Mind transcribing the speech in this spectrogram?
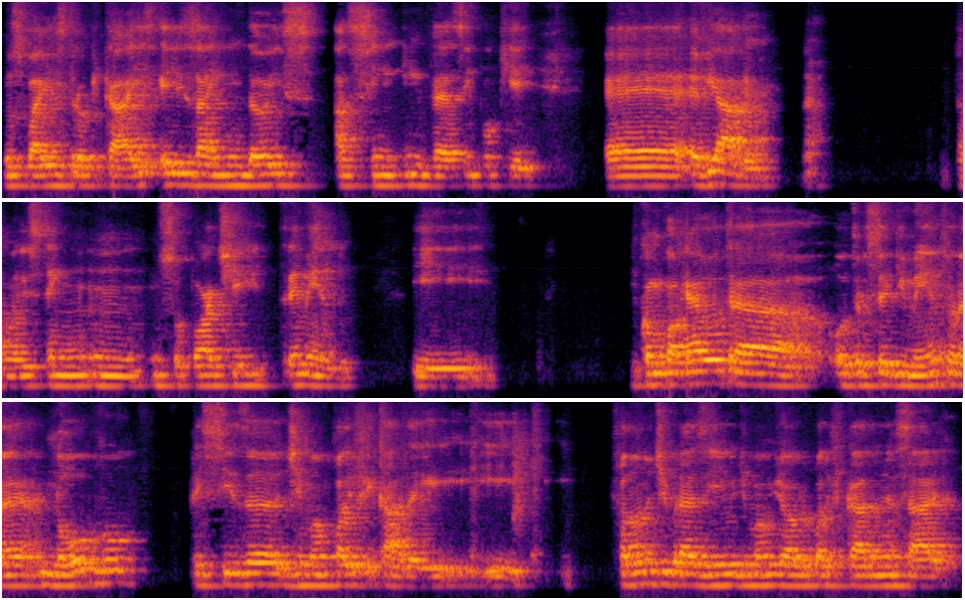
nos países tropicais, eles ainda assim investem porque é, é viável. Né? Então eles têm um, um suporte tremendo. E, e como qualquer outra, outro segmento né, novo, precisa de mão qualificada. E, e, falando de Brasil, de mão de obra qualificada nessa área,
